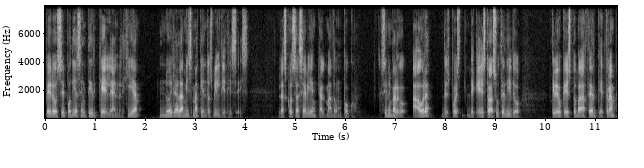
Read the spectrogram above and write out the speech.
pero se podía sentir que la energía no era la misma que en 2016. Las cosas se habían calmado un poco. Sin embargo, ahora, después de que esto ha sucedido, creo que esto va a hacer que Trump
